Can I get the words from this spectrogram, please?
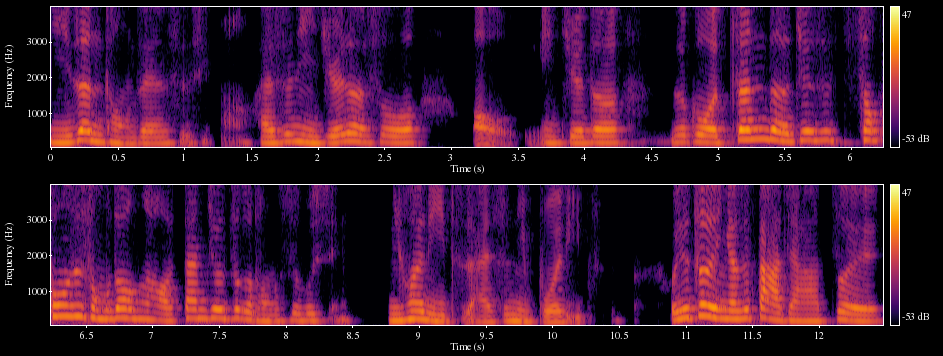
你认同这件事情吗？还是你觉得说，哦，你觉得如果真的就是公司什么都很好，但就这个同事不行，你会离职还是你不会离职？我觉得这个应该是大家最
